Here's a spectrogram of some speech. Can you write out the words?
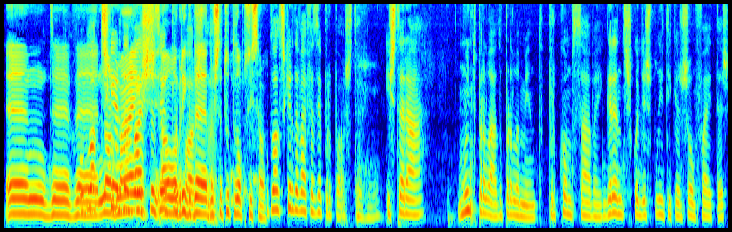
de, de de normais ao abrigo da, do Estatuto da Oposição. O Bloco de Esquerda vai fazer proposta uhum. e estará muito para lá do Parlamento, porque, como sabem, grandes escolhas políticas são feitas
